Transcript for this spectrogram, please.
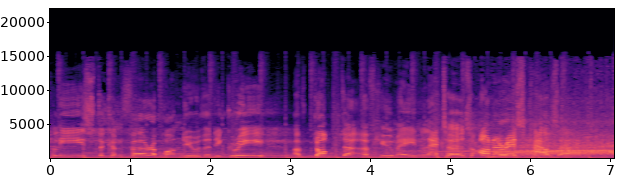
pleased to confer upon you the degree of Doctor of Humane Letters honoris causa.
